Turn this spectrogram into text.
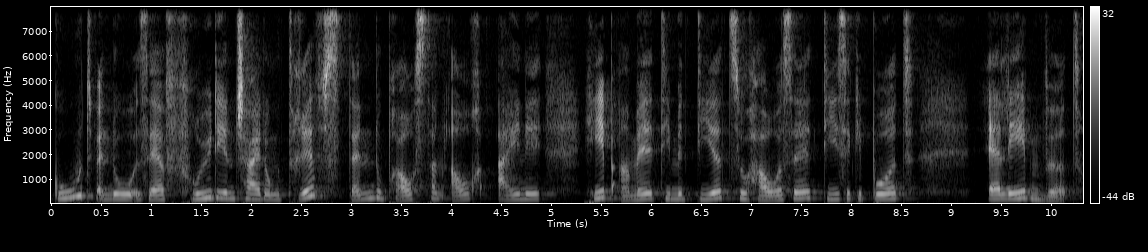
gut, wenn du sehr früh die Entscheidung triffst, denn du brauchst dann auch eine Hebamme, die mit dir zu Hause diese Geburt erleben wird.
